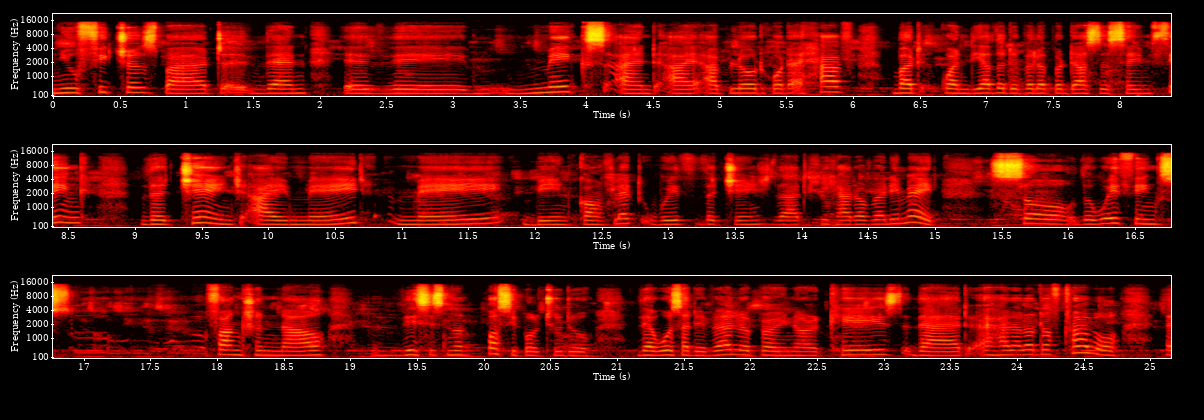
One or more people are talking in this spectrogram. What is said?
new features, but uh, then uh, they mix and I upload what I have. But when the other developer does the same thing, the change I made may be in conflict with the change that he had already made. So the way things function now, this is not possible to do. There was a developer in our case that had a lot of trouble uh,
